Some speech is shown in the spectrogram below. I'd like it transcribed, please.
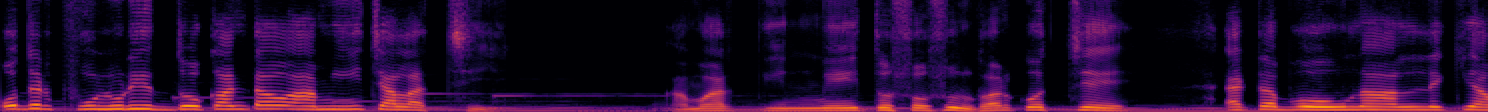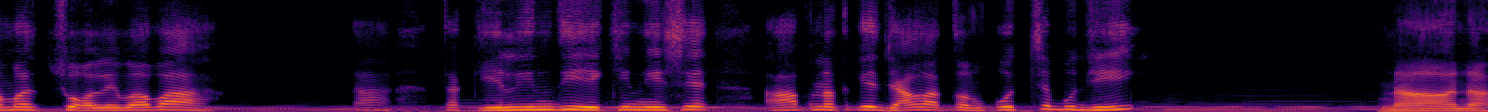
ওদের ফুলুরির দোকানটাও আমিই চালাচ্ছি। আমার তিন মেয়েই তো শ্বশুর ঘর করছে। একটা বউ না আনলে কি আমার চলে বাবা? তা তা কেলিন্দি এখানে এসে আপনাকে জ্বালাতন করছে বুঝি? না না,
